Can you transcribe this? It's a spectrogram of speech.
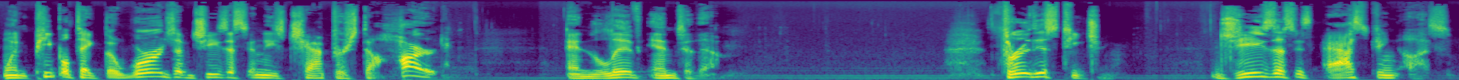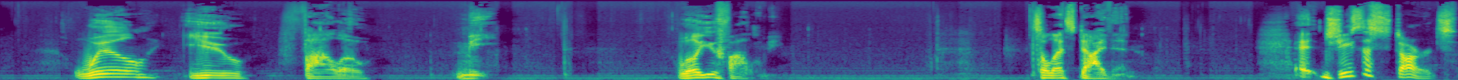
when people take the words of Jesus in these chapters to heart and live into them. Through this teaching, Jesus is asking us, Will you follow me? Will you follow me? So let's dive in. Uh, Jesus starts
